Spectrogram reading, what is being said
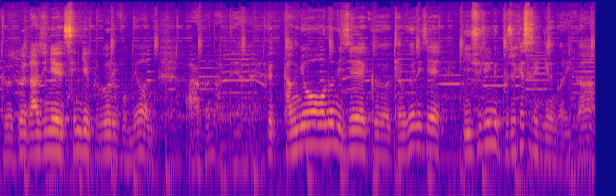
그, 그 나중에 생길 그거를 보면 아 그건 안 돼요. 예. 그 당뇨는 이제 그 결국에는 이제 인슐린이 부족해서 생기는 거니까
